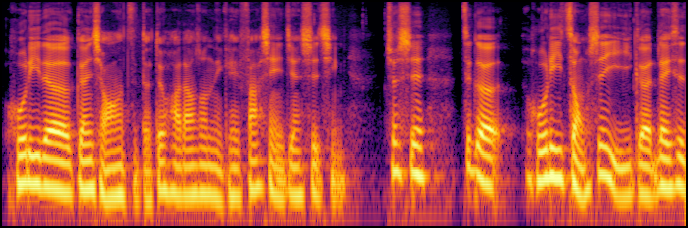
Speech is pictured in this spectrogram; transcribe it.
狐狸的跟小王子的对话当中，你可以发现一件事情，就是这个狐狸总是以一个类似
